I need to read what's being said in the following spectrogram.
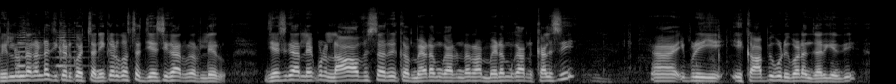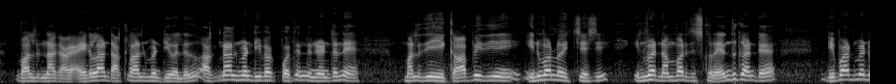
వీళ్ళు ఉన్నారంటే ఇక్కడికి వచ్చాను. ఇక్కడికి వస్తే జేసీ గారు గారు లేరు. జేసీ గారు లేకుండా లా ఆఫీసర్ ఇక్కడ మేడం గారు ఉన్నారు. ఆ మేడం గారిని కలిసి ఇప్పుడు ఈ ఈ కాపీ కూడా ఇవ్వడం జరిగింది. వాళ్ళు నాకు ఎలాంటి అక్నాలజ్మెంట్ ఇవ్వలేదు. అక్నాలజ్మెంట్ ఇవ్వకపోతే నేను వెంటనే మళ్ళీ ఈ కాపీ ఇన్వర్లో ఇచ్చేసి ఇన్వాల్వ్ నెంబర్ తీసుకున్నాను ఎందుకంటే డిపార్ట్మెంట్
